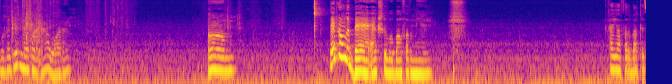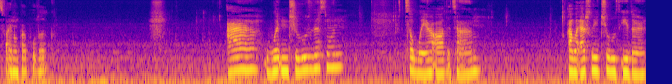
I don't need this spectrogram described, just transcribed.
Well, it didn't make my eye water. Um, they don't look bad, actually, with both of them in. How y'all feel about this final purple look? I wouldn't choose this one. to wear all the time, I would actually choose either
